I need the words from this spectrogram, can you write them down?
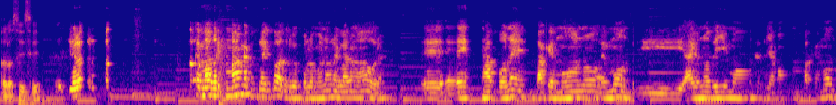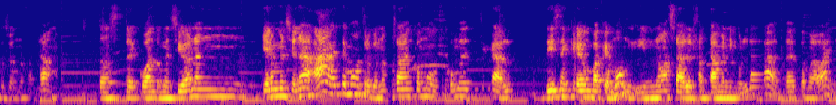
Pero sí, sí. Yo lo, lo que más, lo que más me Play 4, que por lo menos arreglaron ahora, eh, en japonés, Bakemono es monstruo. Y hay unos Digimon que se llaman Bakemon, que son unos fantasmas. Entonces, cuando mencionan, quieren mencionar, ah, este monstruo, que no saben cómo, cómo identificarlo, dicen que es un Bakemon y no sale el fantasma en ningún lado. Entonces, como la vaina.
